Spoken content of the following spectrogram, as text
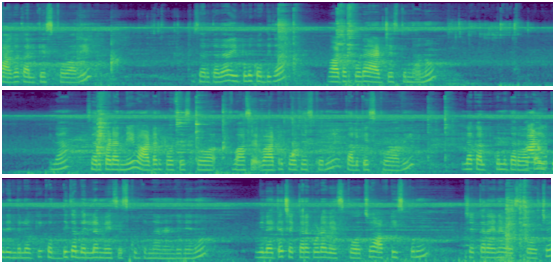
బాగా కలిపేసుకోవాలి. చూసారు కదా ఇప్పుడు కొద్దిగా వాటర్ కూడా యాడ్ చేస్తున్నాను. ఇలా సరిపడన్ని వాటర్ పోసేసుకో వాటర్ పోసేసుకొని కలిపేసుకోవాలి. ఇలా కలుపుకున్న తర్వాత ఇప్పుడు ఇందులోకి కొద్దిగా బెల్లం వేసేసుకుంటున్నానండి నేను. వీలైతే చక్కెర కూడా వేసుకోవచ్చు. హాఫ్ టీ స్పూన్ చక్కెర అయినా వేసుకోవచ్చు.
